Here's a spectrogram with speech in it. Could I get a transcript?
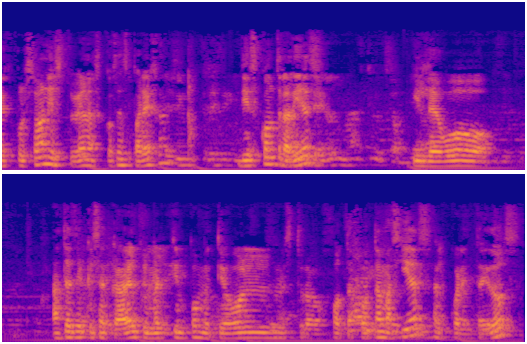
lo expulsaron y estuvieron las cosas parejas, 10 contra 10, y luego, antes de que se acabara el primer tiempo, metió gol nuestro JJ Macías al 42,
